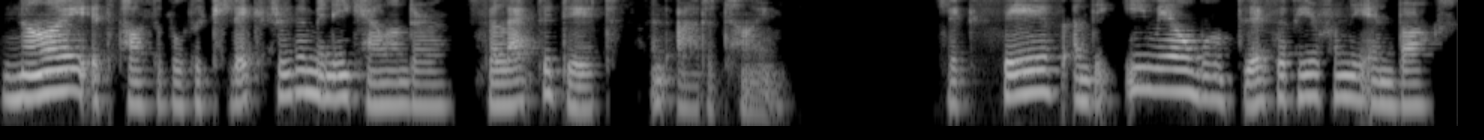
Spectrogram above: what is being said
Now it's possible to click through the mini calendar, select a date and add a time. Click save and the email will disappear from the inbox,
